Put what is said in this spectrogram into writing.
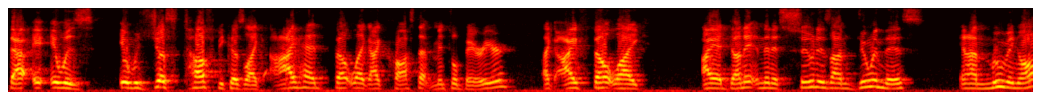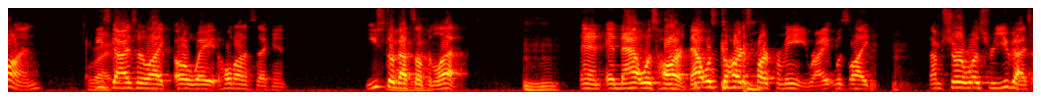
that it, it was it was just tough because like I had felt like I crossed that mental barrier. Like I felt like I had done it, and then as soon as I'm doing this and I'm moving on, these guys are like, "Oh wait, hold on a second, you still No, got something know. left." hmm and and that was hard. That was the hardest part for me, right? Was like, I'm sure it was for you guys,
